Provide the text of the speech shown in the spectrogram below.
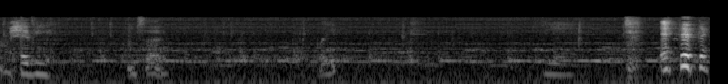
I'm heavy. I'm sad. Wait. Okay.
